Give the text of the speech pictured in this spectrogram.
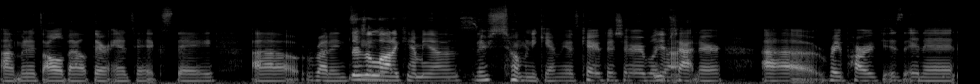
Um, and it's all about their antics. They uh, run into. There's a lot of cameos. There's so many cameos. Carrie Fisher, William Yeah. Shatner, uh, Ray Park is in it.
